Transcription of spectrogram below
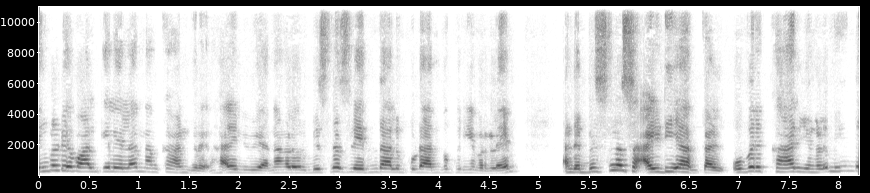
எங்களுடைய வாழ்க்கையில எல்லாம் நான் காண்கிறேன். ஹலே லூயா நாங்கள் ஒரு பிசினஸ்ல இருந்தாலும் கூட அன்புக்குரியவர்களே அந்த பிசினஸ் ஐடியாக்கள் ஒவ்வொரு காரியங்களும் இந்த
